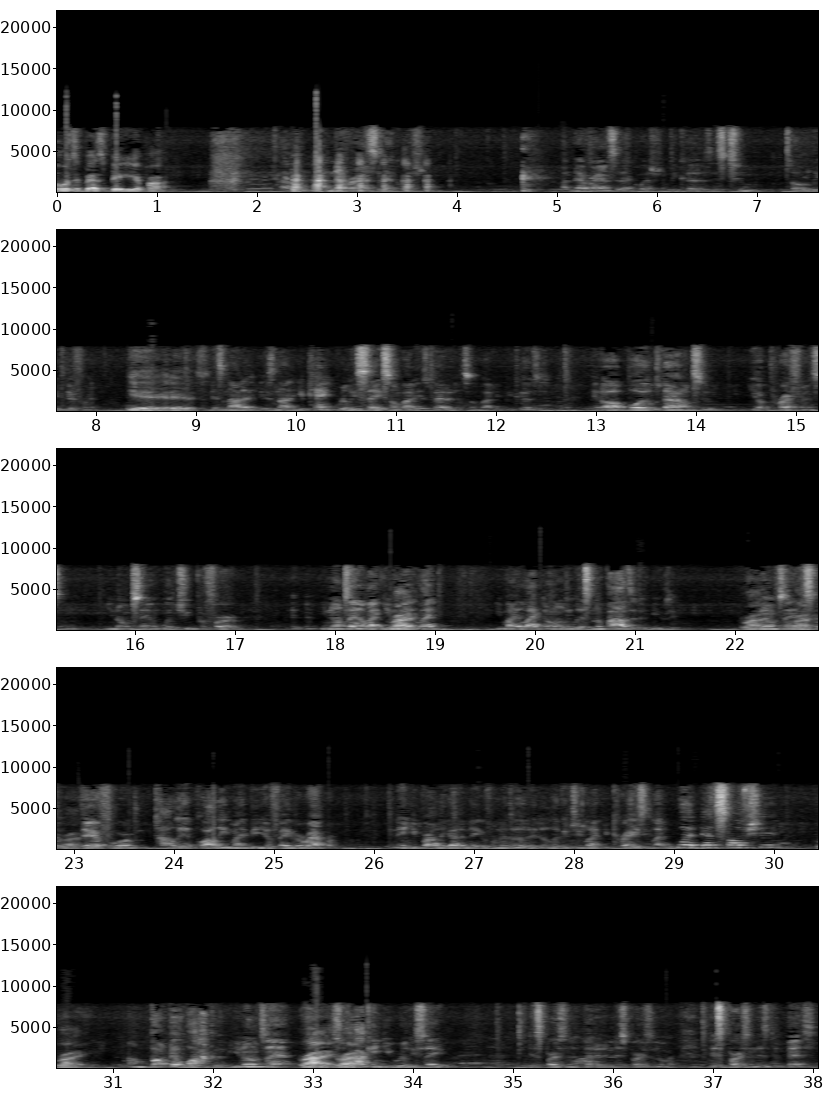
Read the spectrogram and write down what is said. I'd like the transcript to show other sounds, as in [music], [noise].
Who was the best, Biggie or Pac? I, I never [laughs] answer that question. I never answer that question because it's two totally different. Yeah, it is. It's not a. It's not. You can't really say somebody is better than somebody because it all boils down to your preference and you know what I'm saying what you prefer. You know what I'm saying? Like you Right. might like you might like to only listen to positive music. Right, You know what I'm saying? right, so right. therefore, Talib Kweli might be your favorite rapper. And then you probably got a nigga from the hood that'll look at you like you're crazy. Like, what? That soft shit? Right, I'm bumping Waka. You know what I'm saying? Right, so right. how can you really say this person is better than this person or this person is the best?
